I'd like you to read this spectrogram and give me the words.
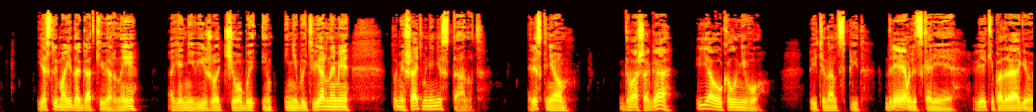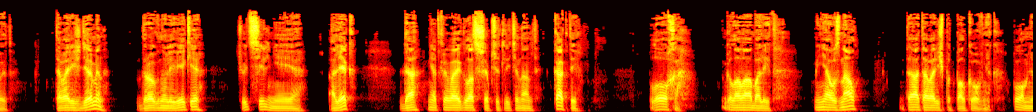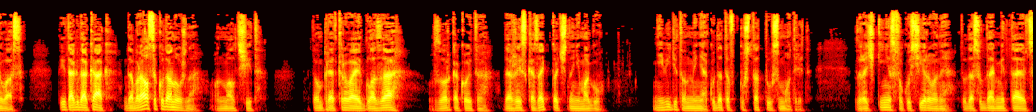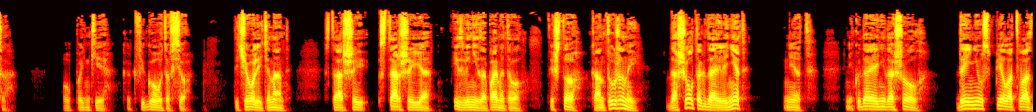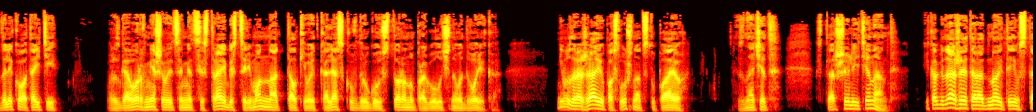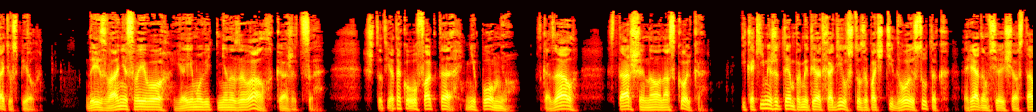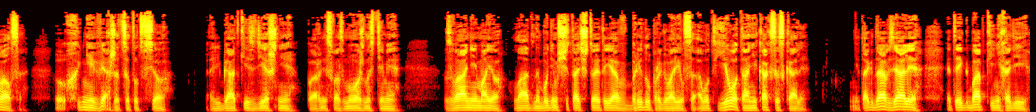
Если мои догадки верны, а я не вижу, от чего бы им и не быть верными, то мешать мне не станут. Рискнем. Два шага, и я около него. Лейтенант спит. Дремлет скорее, веки подрагивают. «Товарищ Демин?» Дрогнули веки, Чуть сильнее. «Олег?» «Да», — не открывая глаз, шепчет лейтенант. «Как ты?» «Плохо. Голова болит. Меня узнал?» «Да, товарищ подполковник. Помню вас. Ты тогда как? Добрался куда нужно?» Он молчит. Потом приоткрывает глаза. Взор какой-то. Даже и сказать точно не могу. Не видит он меня, куда-то в пустоту смотрит. Зрачки не сфокусированы, туда-сюда метаются. Опаньки, как фигово-то все. Ты чего, лейтенант? Старший, старший я. Извини, запамятовал. Ты что, контуженный? Дошел тогда или нет? Нет, никуда я не дошел. Да и не успел от вас далеко отойти. В разговор вмешивается медсестра и бесцеремонно отталкивает коляску в другую сторону прогулочного дворика. Не возражаю, послушно отступаю. Значит, старший лейтенант. И когда же это, родной, ты им стать успел? Да и звания своего я ему ведь не называл, кажется. Что-то я такого факта не помню. Сказал, старший, но насколько? И какими же темпами ты отходил, что за почти двое суток рядом все еще оставался? Ох, не вяжется тут все. Ребятки здешние, парни с возможностями. Звание мое. Ладно, будем считать, что это я в бреду проговорился, а вот его-то они как сыскали? Не тогда взяли, это и к бабке не ходи.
